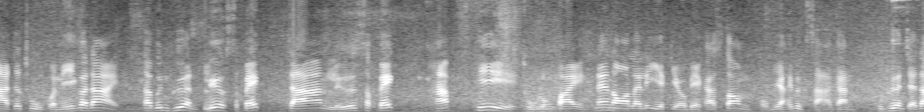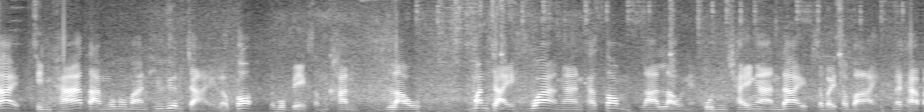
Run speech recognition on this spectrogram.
อาจจะถูกกว่านี้ก็ได้ ถ้าเพื่อน ๆ เลือกสเปค จานหรือสเปคฮับที่ถูกลงไปแน่นอนรายละเอียดเกี่ยวกับเบรกคัสตอมผมอยากให้ปรึกษากัน เพื่อน ๆ จะได้สินค้าตามงบประมาณที่เพื่อนจ่าย แล้วก็ระบบเบรกสำคัญ เรามั่นใจว่างานคัสตอมร้านเราเนี่ยคุณใช้งานได้สบาย ๆ นะครับ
